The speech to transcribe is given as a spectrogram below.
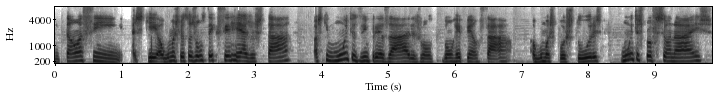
Então, assim, acho que algumas pessoas vão ter que se reajustar. Acho que muitos empresários vão, vão repensar algumas posturas, muitos profissionais.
